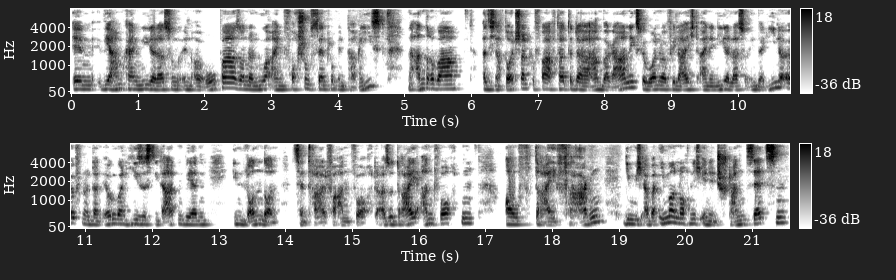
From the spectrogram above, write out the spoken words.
ähm, wir haben keine Niederlassung in Europa, sondern nur ein Forschungszentrum in Paris. Eine andere war, als ich nach Deutschland gefragt hatte, da haben wir gar nichts. Wir wollen aber vielleicht eine Niederlassung in Berlin eröffnen. Und dann irgendwann hieß es, die Daten werden in London zentral verantwortet. Also drei Antworten auf drei Fragen, die mich aber immer noch nicht in den Stand setzen,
